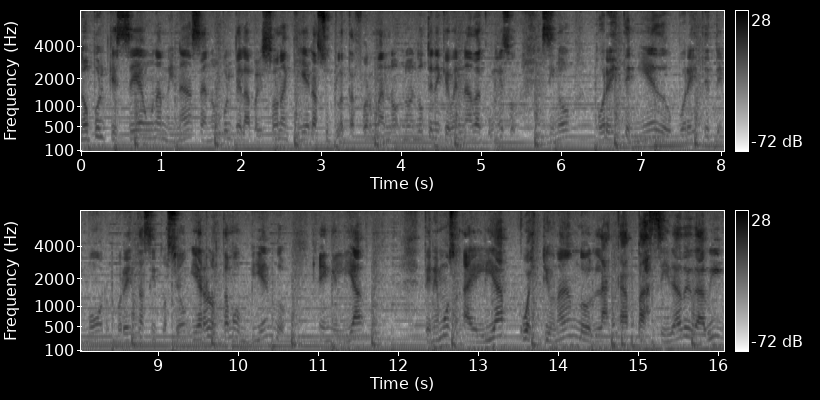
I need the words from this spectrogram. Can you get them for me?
no porque sea una amenaza, no porque la persona quiera su plataforma, no, no, no, tiene que ver nada con eso, sino por este miedo, por este temor, por esta situación. Y ahora lo estamos viendo en Eliab. Tenemos a Eliab cuestionando la capacidad de David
